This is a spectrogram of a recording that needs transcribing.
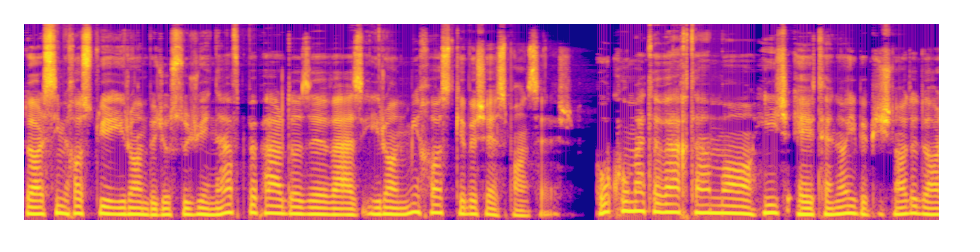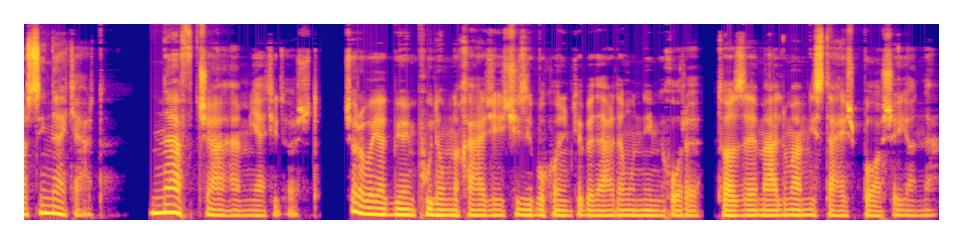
دارسی می‌خواست توی ایران به جستجوی نفت بپردازه و از ایران می‌خواست که بشه اسپانسرش. حکومت وقت اما هیچ اعتنایی به پیشنهاد دارسی نکرد. نفت چه اهمیتی داشت. چرا باید بیایم پولمون رو خرج چیزی بکنیم که به دردمون نمی‌خوره؟ تازه معلومم نیست تهش باشه یا نه.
